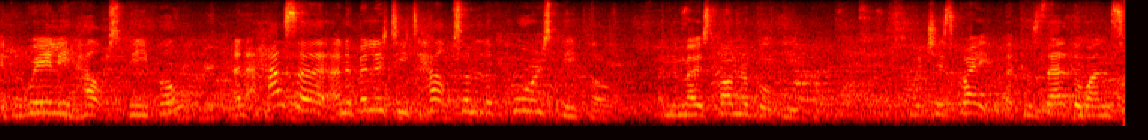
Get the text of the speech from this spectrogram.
It really helps people, and it has a, an ability to help some of the poorest people and the most vulnerable people, which is great because they're the ones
